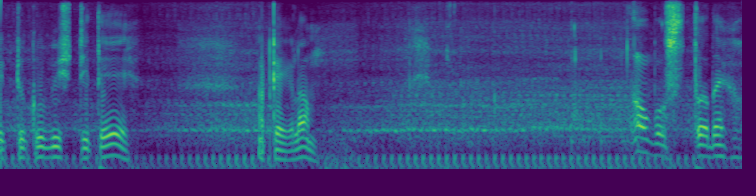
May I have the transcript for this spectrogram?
একটুকু বৃষ্টিতে আটকে গেলাম। অবস্থা দেখো।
